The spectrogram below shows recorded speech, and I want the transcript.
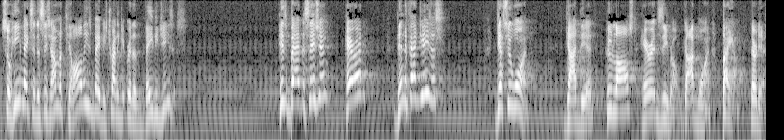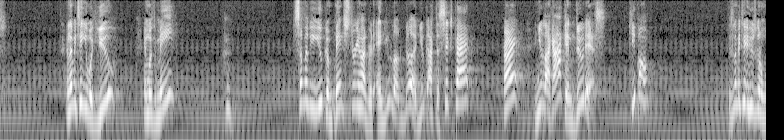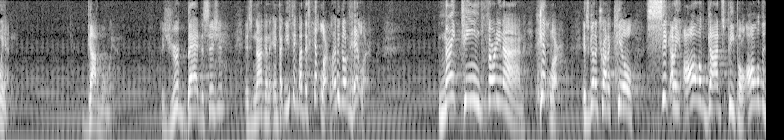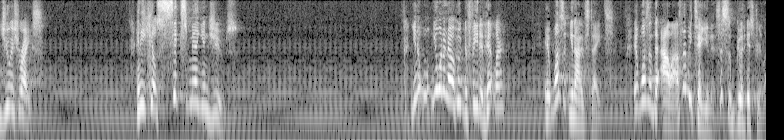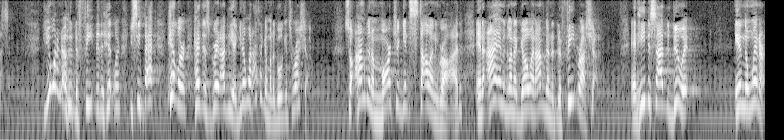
So he makes a decision I'm going to kill all these babies trying to get rid of baby Jesus. His bad decision, Herod, didn't affect Jesus. Guess who won? God did. Who lost? Herod, zero. God won. Bam. There it is. And let me tell you, with you and with me, some of you, you can bench 300 and you look good. You got the six pack, right? And you're like, I can do this. Keep on. Because let me tell you who's going to win. God will win. Because your bad decision is not going to impact. You think about this Hitler. Let me go to Hitler. 1939, Hitler is going to try to kill six, I mean, all of God's people, all of the Jewish race. And he kills six million Jews. You know, you want to know who defeated Hitler? It wasn't United States. It wasn't the Allies. Let me tell you this. This is a good history lesson. Do you want to know who defeated Hitler? You see, back Hitler had this great idea. You know what? I think I'm going to go against Russia. So I'm going to march against Stalingrad, and I am going to go and I'm going to defeat Russia. And he decided to do it in the winter.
